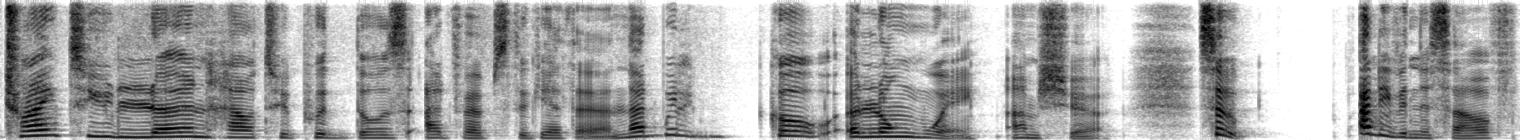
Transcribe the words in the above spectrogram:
try to learn how to put those adverbs together, and that will go a long way, I'm sure. So, I live in the south,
